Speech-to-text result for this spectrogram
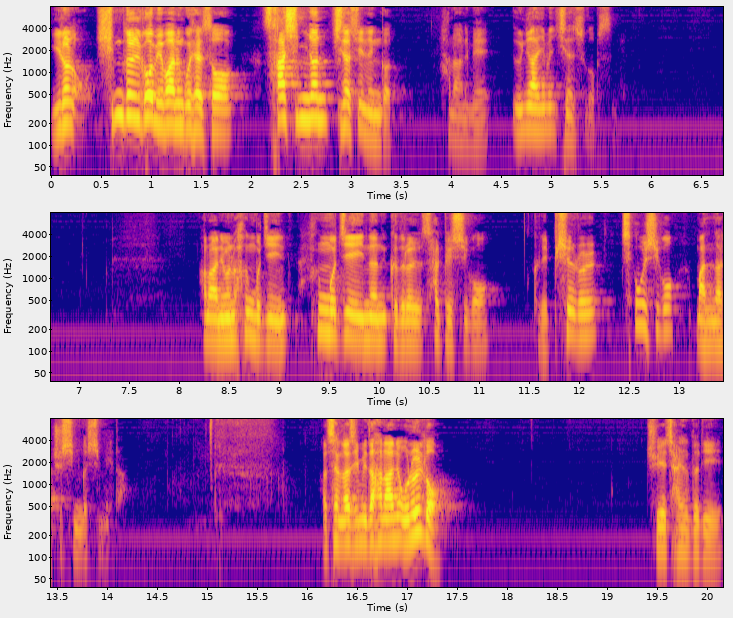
이런 힘들고 매하는 곳에서 40년 지낼 수 있는 것 하나님의 은혜 아니면 지낼 수가 없습니다. 하나님은 항무지, 항무지에 있는 그들을 살피시고 그의 필요를 채우시고 만나 주신 것입니다. 마찬가지입니다. 하나님 오늘도 주의 자녀들이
